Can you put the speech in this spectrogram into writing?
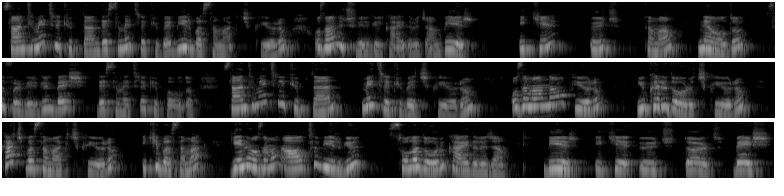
Santimetre küpten desimetre kübe bir basamak çıkıyorum. O zaman 3 virgül kaydıracağım. 1, 2, 3. Tamam. Ne oldu? 0,5 desimetre küp oldu. Santimetre küpten metre kübe çıkıyorum. O zaman ne yapıyorum? Yukarı doğru çıkıyorum. Kaç basamak çıkıyorum? 2 basamak. Gene o zaman 6 virgül sola doğru kaydıracağım. 1, 2, 3, 4, 5,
